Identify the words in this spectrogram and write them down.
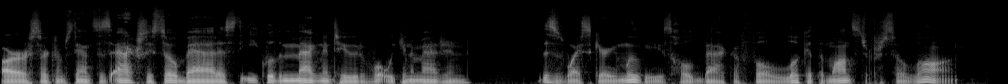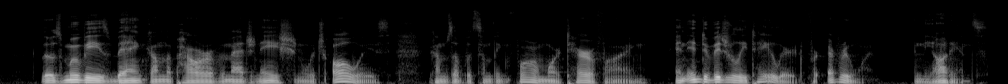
are our circumstances actually so bad as to equal the magnitude of what we can imagine. This is why scary movies hold back a full look at the monster for so long those movies bank on the power of imagination, which always comes up with something far more terrifying and individually tailored for everyone in the audience.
